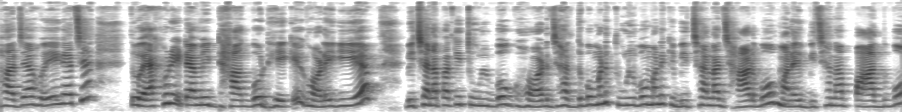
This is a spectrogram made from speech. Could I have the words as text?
ভাজা হয়ে গেছে। তো এখন এটা আমি ঢাকবো, ঢেকে ঘরে গিয়ে বিছানাপাতি তুলবো, ঘর ঝাড় দেবো। মানে তুলবো মানে কি বিছানা ঝাড়বো, মানে বিছানা পাতবো।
